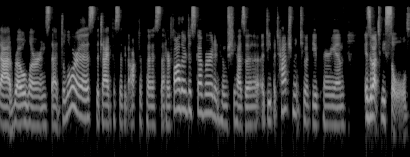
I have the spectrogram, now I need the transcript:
that Ro learns that Dolores, the giant Pacific octopus that her father discovered and whom she has a, a deep attachment to at the aquarium, is about to be sold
